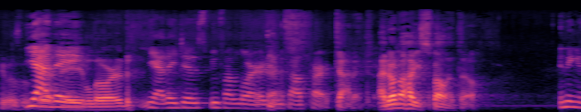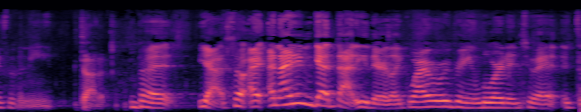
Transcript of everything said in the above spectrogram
It was Yeah, they- a Lorde. yeah, they did a spoof on Lorde in South Park. Got it. I don't know how you spell it though. I think it's with an E. Got it. But yeah, so I and I didn't get that either. Like, why were we bringing Lorde into it? It's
